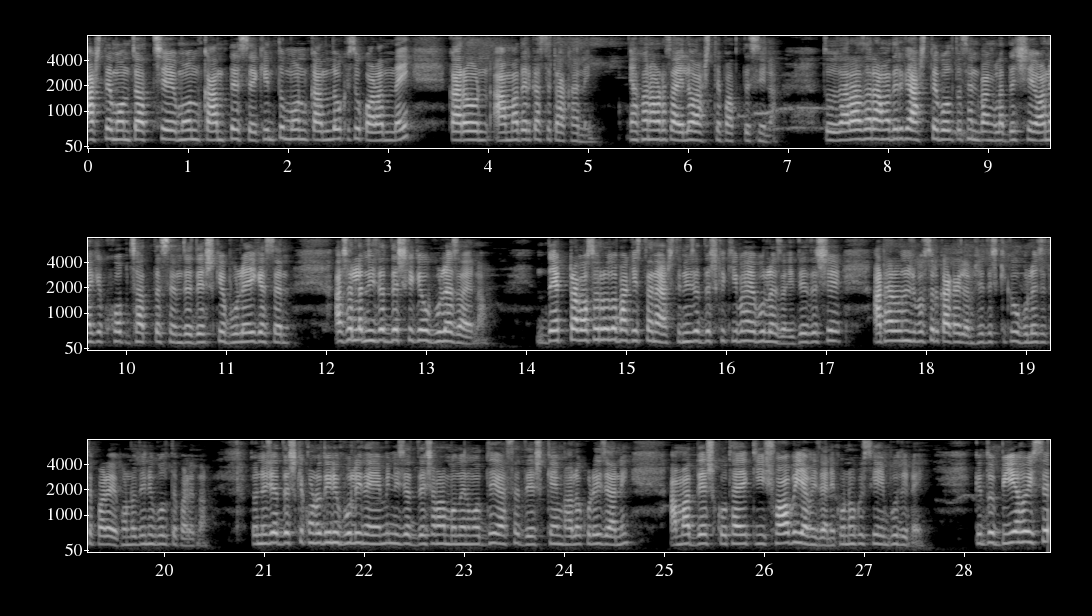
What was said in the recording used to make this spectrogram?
আসতে মন চাচ্ছে, মন কাঁদতেছে কিন্তু মন কাঁদলেও কিছু করার নেই, কারণ আমাদের কাছে টাকা নেই। এখন আমরা চাইলেও আসতে পারতেছি না। তো যারা যারা আমাদেরকে আসতে বলতেছেন বাংলাদেশে, অনেকে ক্ষোভ ঝাড়তেছেন যে, দেশকে ভুলেই গেছেন। আসলে নিজের দেশকে কেউ ভুলে যায় না। দেড়টা বছর হলো পাকিস্তানে আসছে, নিজের দেশকে কীভাবে ভুলে যায়? যে দেশে আঠারো উনিশ বছর কাটাইলাম সেই দেশকে কেউ ভুলে যেতে পারে? কোনো দিনই বলতে পারে না। তো নিজের দেশকে কোনো দিনই ভুলি নাই আমি, নিজের দেশ আমার মনের মধ্যেই আছে, দেশকে আমি ভালো করেই জানি, আমার দেশ কোথায়, কি, সবই আমি জানি, কোনো কিছু আমি ভুলি নাই। কিন্তু বিয়ে হয়েছে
